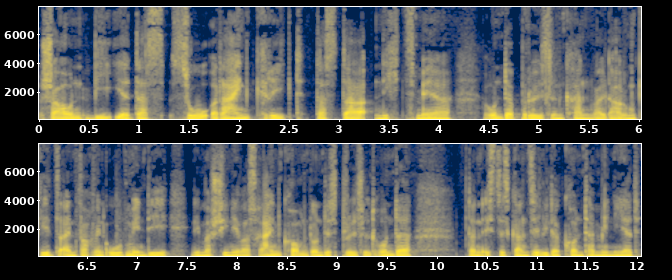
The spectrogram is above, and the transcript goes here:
schauen, wie ihr das so reinkriegt, dass da nichts mehr runterbröseln kann, weil darum geht's einfach, wenn oben in die, in die Maschine was reinkommt und es bröselt runter, dann ist das Ganze wieder kontaminiert.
